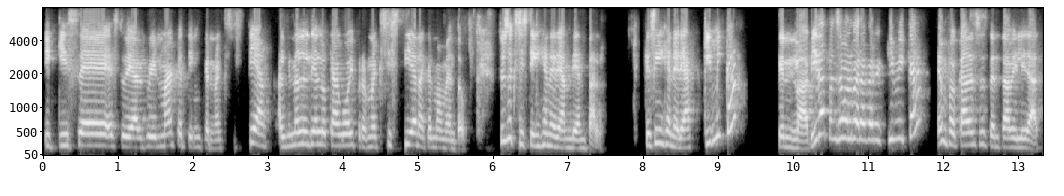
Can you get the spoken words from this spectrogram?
y quise estudiar green marketing que no existía. Al final del día lo que hago hoy, pero no existía en aquel momento. Entonces existía ingeniería ambiental, que es ingeniería química, que en la vida pensé volver a ver química enfocada en sustentabilidad.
